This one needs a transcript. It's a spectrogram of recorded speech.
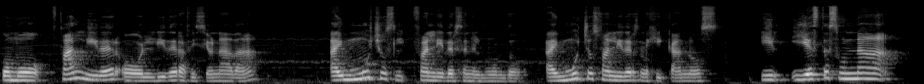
Como fan líder o líder aficionada, hay muchos fan leaders en el mundo, hay muchos fan leaders mexicanos y, esta es una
